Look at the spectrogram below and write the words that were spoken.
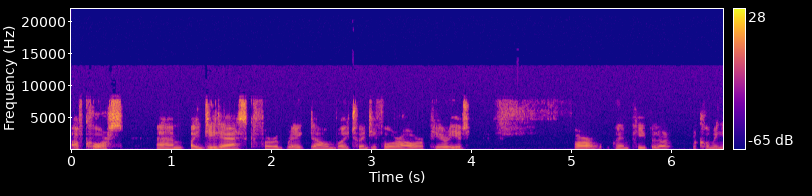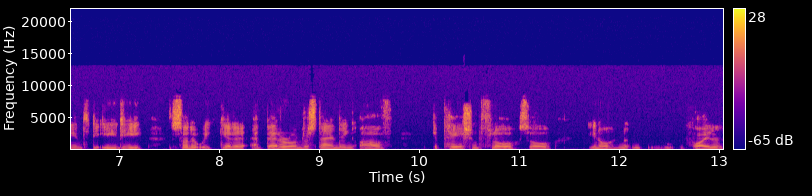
Of course. Um, I did ask for a breakdown by 24 hour period for when people are coming into the ED so that we get a, a better understanding of the patient flow. So, you know, while uh,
